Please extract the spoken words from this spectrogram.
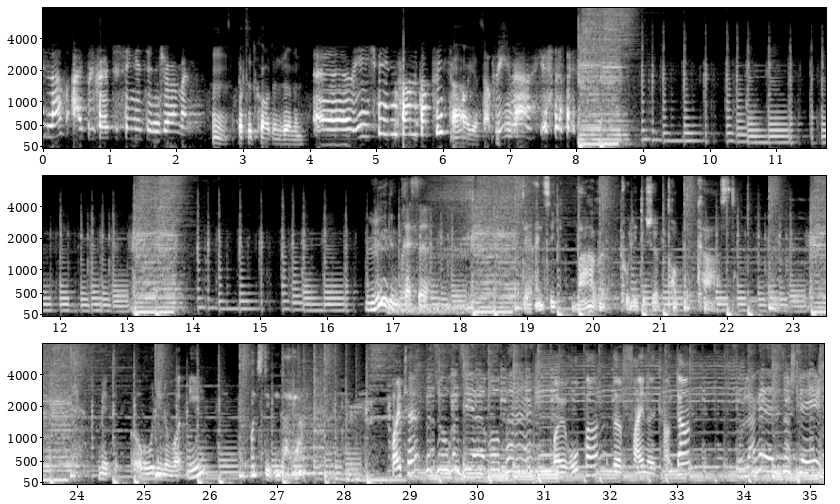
in love, I prefer to sing it in German. Hmm. What's it called in German? Äh, ich bin von Gottfried. Ah, oh yes. Gottfried, Lügenpresse. Der einzig wahre politische Podcast. Mit Rudi Nowotny. Und Steven Geier. Heute Besuchen Sie Europa, Europa The Final Countdown. solange es noch steht.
